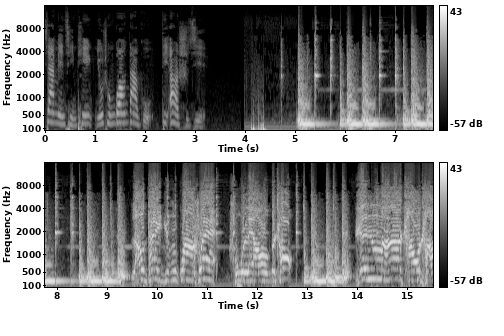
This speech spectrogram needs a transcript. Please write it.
下面请听牛崇光大鼓第二十集。老太君挂帅出了个朝，人马吵吵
